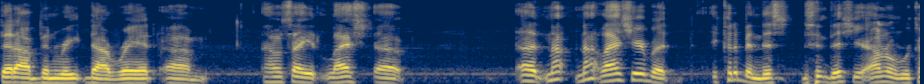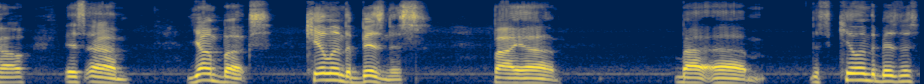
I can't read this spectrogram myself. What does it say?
that I've been read that I read. Um, I would say last, uh, uh, not not last year, but it could have been this this year. I don't recall. It's um, Young Bucks Killing the Business by uh, by um, this Killing the Business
